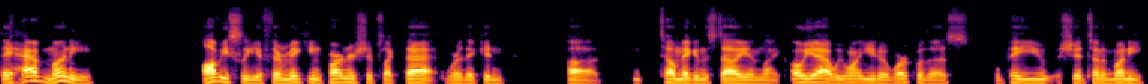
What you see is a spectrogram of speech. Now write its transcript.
they have money. Obviously, if they're making partnerships like that where they can uh tell Megan Thee Stallion, like, oh yeah, we want you to work with us. We'll pay you a shit ton of money,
